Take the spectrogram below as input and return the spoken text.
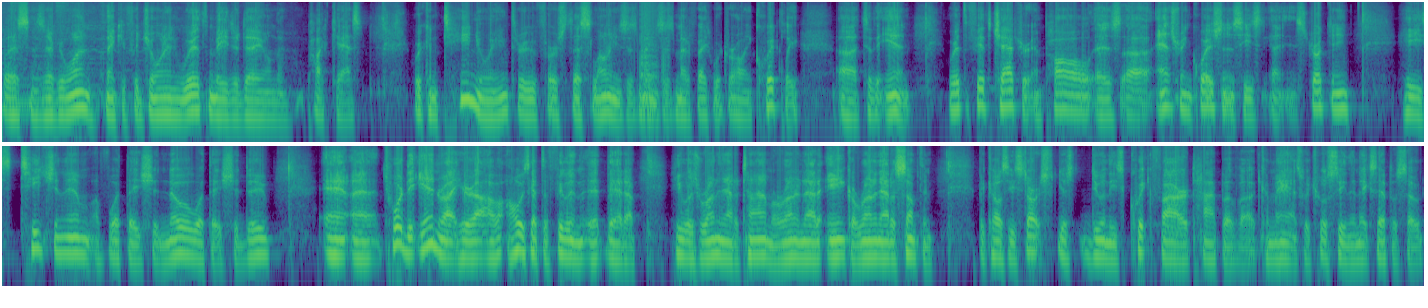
Blessings, everyone. Thank you for joining with me today on the podcast. We're continuing through First Thessalonians. As, a matter of fact, we're drawing quickly uh, to the end. We're at the fifth chapter, and Paul is uh, answering questions. He's uh, instructing. He's teaching them of what they should know, what they should do. And uh, toward the end right here, I always got the feeling that, that uh, he was running out of time or running out of ink or running out of something because he starts just doing these quick fire type of uh, commands, which we'll see in the next episode.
